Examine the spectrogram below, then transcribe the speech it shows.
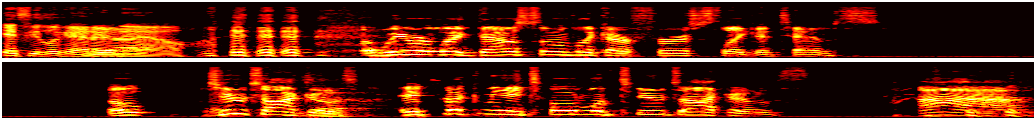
if you look at it now. but we were like that was some of like our first like attempts. Oh, two tacos. It took me a total of two tacos. Ah.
